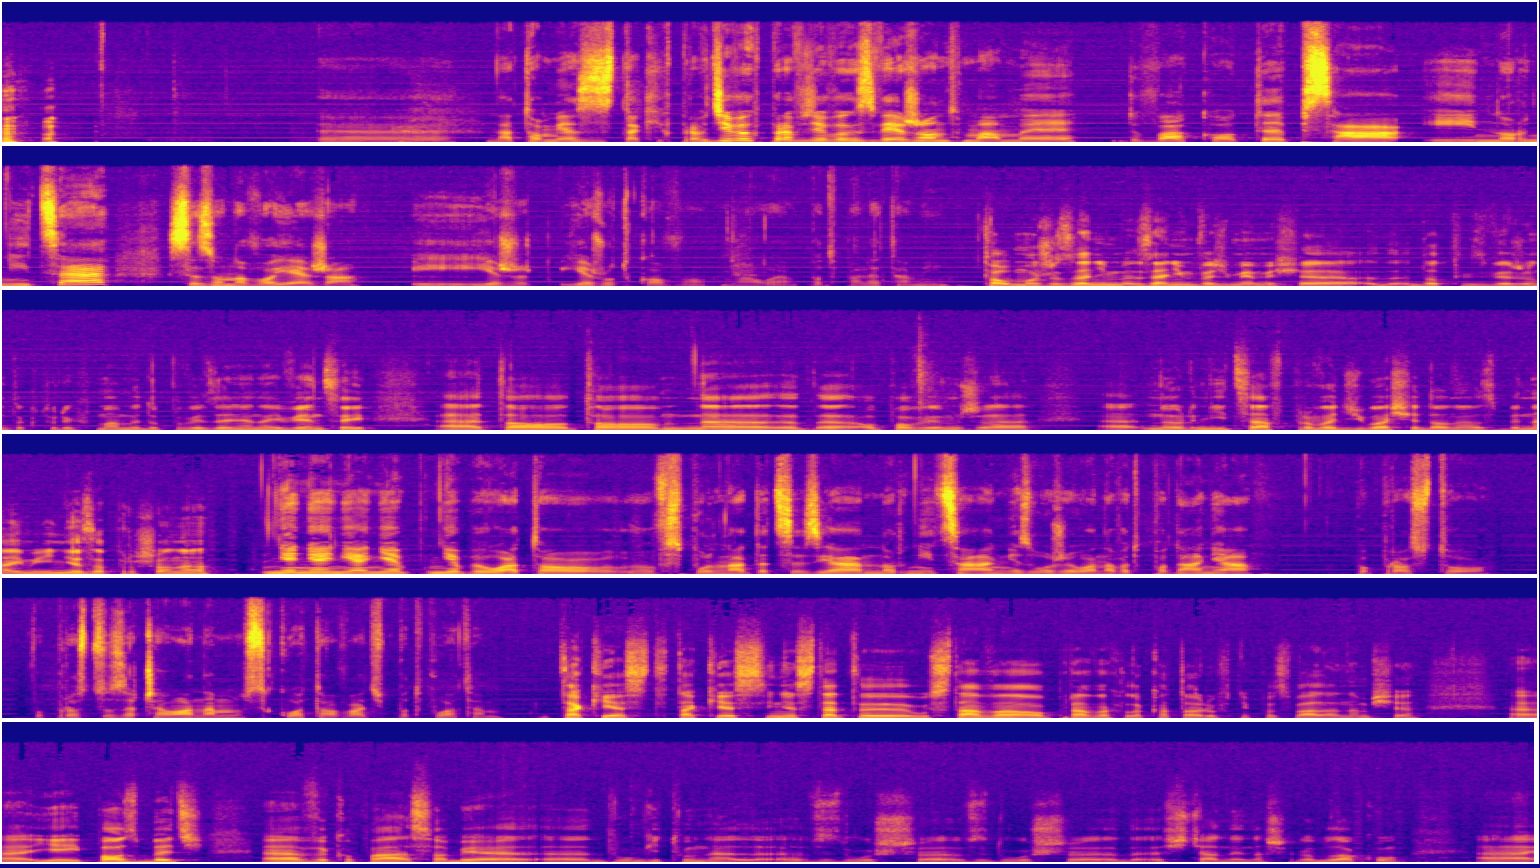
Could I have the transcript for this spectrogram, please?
E, Natomiast z takich prawdziwych, prawdziwych zwierząt mamy dwa koty, psa i nornicę, sezonowo jeża i jeży, jeżutkowo małe pod paletami. To może zanim, zanim weźmiemy się do tych zwierząt, o których mamy do powiedzenia najwięcej, e, to, to e, opowiem, że Nornica wprowadziła się do nas bynajmniej niezaproszona. Nie, nie, nie, nie, nie była to wspólna decyzja. Nornica nie złożyła nawet podania, po prostu, po prostu zaczęła nam skłotować pod płotem. Tak jest, tak jest i niestety ustawa o prawach lokatorów nie pozwala nam się e, jej pozbyć. E, Wykopała sobie e, długi tunel wzdłuż, wzdłuż ściany naszego bloku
